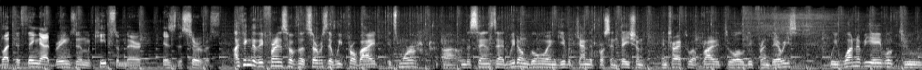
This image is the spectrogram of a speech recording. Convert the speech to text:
but the thing that brings them and keeps them there is the service. I think the difference of the service that we provide, it's more uh, in the sense that we don't go and give a candid presentation and try to apply it to all different dairies. We want to be able to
